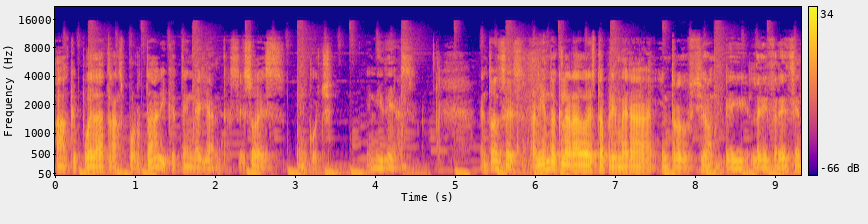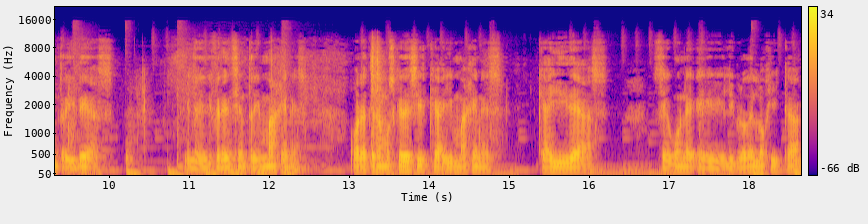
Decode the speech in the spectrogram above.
ah, que pueda transportar y que tenga llantas. Eso es un coche, en ideas. Entonces, habiendo aclarado esta primera introducción de la diferencia entre ideas y la diferencia entre imágenes, ahora tenemos que decir que hay imágenes, que hay ideas. Según eh, el libro de lógica,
